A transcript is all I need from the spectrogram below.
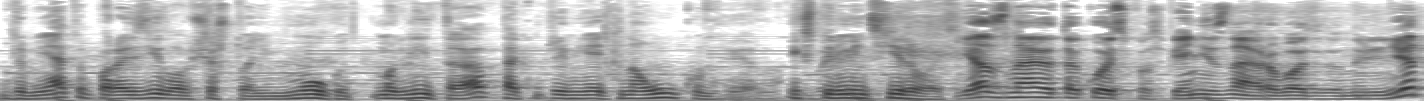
Для меня это поразило вообще, что они могут, могли тогда так применять науку, наверное, экспериментировать. Я знаю такой способ, я не знаю, работает он или нет.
